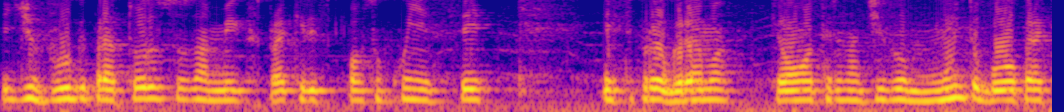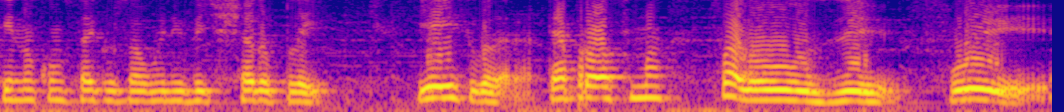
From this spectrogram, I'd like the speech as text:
e divulgue para todos os seus amigos para que eles possam conhecer esse programa, que é uma alternativa muito boa para quem não consegue usar o NVIDIA Shadowplay. E é isso galera, até a próxima, falou e fui!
